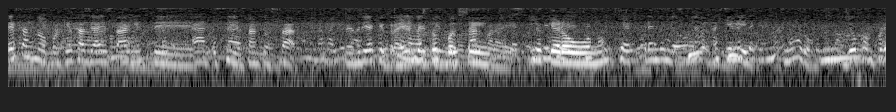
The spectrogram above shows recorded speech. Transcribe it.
Estas no, porque estas ya están, este, sí, están tostadas. Tendría que traerles Estos bolsillos. para eso. Yo quiero uno. ¿Se prenden de una? ¿Aquí clima? Claro, yo compré.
